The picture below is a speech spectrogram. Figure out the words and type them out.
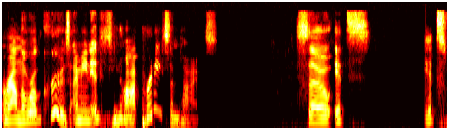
around the world cruise." I mean, it's not pretty sometimes. So, it's it's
